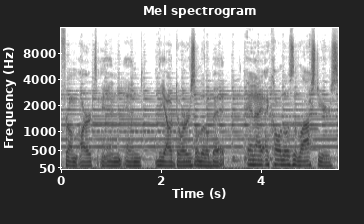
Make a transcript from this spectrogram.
from art and and the outdoors a little bit, and I, I call those the lost years.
